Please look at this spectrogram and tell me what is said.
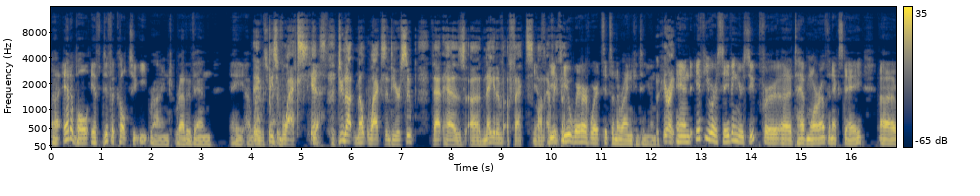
uh, edible, if difficult to eat rind rather than a, a, a piece of wax. Yes. Yeah. Do not melt wax into your soup. That has uh, negative effects yes. on everything. Be, be, aware of where it sits on the rind continuum. You're right. And if you are saving your soup for uh, to have more of the next day, uh,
